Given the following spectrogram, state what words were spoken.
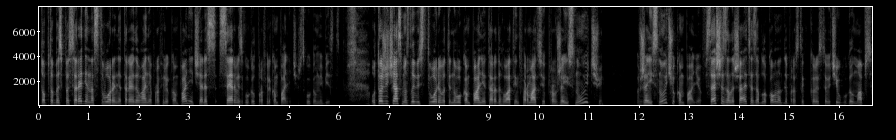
тобто безпосередньо на створення та редагування профілю компанії через сервіс Google профіль компанії, через Google Мій Бізнес. У той же час можливість створювати нову компанію та редагувати інформацію про вже існуючі вже існуючу компанію все ще залишається заблоковано для простих користувачів Google Maps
